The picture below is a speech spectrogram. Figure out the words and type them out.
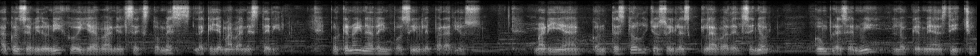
ha concebido un hijo y ya va en el sexto mes, la que llamaban estéril, porque no hay nada imposible para Dios. María contestó, yo soy la esclava del Señor, cumples en mí lo que me has dicho.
